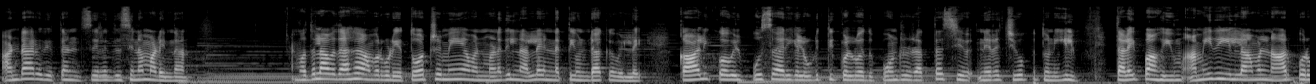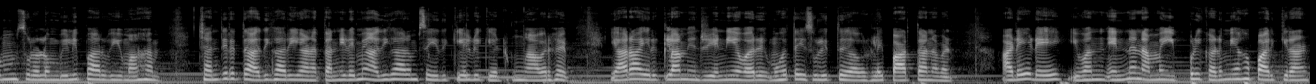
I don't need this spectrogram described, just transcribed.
அண்டாரதித்தன் சிறிது சினமடைந்தான். முதலாவதாக அவர்களுடைய தோற்றமே அவன் மனதில் நல்ல எண்ணத்தை உண்டாக்கவில்லை. காளி கோவில் பூசாரிகள் உடுத்திக்கொள்வது போன்று இரத்த சிவ நிற சிவப்பு துணியில் தலைப்பாகையும் அமைதி இல்லாமல் நாற்புறமும் சுழலும் விழிப்பார்வையுமாக சந்திரத்து அதிகாரியான தன்னிடமே அதிகாரம் செய்து கேள்வி கேட்கும் அவர்கள் யாராயிருக்கலாம் என்று எண்ணியவாறு முகத்தை சுழித்து அவர்களை பார்த்தான் அவன். அடேடே இவன் என்ன நம்மை இப்படி கடுமையாக பார்க்கிறான்?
